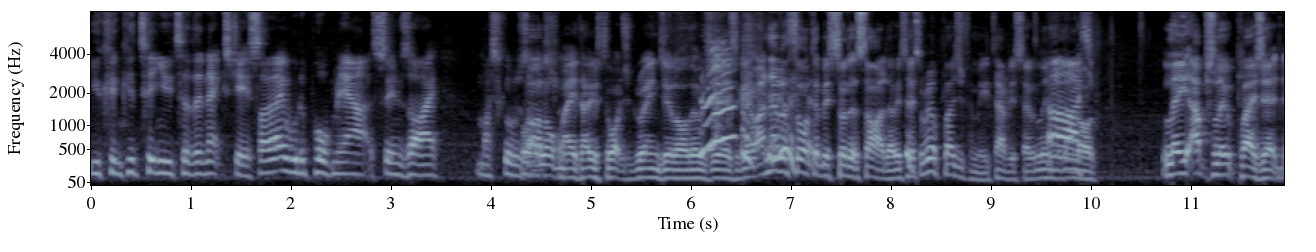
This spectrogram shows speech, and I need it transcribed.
you can continue to the next year. So they would have pulled me out as soon as I my school results. Well, look, mate, I used to watch Grange Hill all those years ago. I never thought I'd be stood at side of. So it's a real pleasure for me to have you, so Lee Oh, ah, Lee, absolute pleasure.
